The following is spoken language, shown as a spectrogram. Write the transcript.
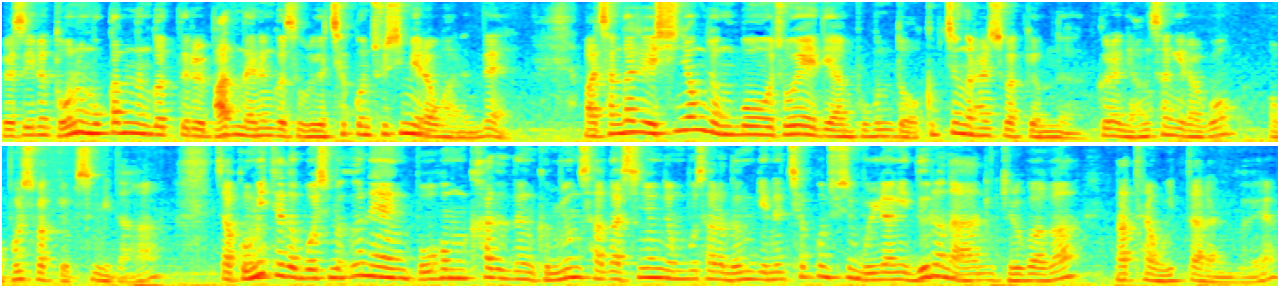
그래서 이런 돈을 못 갚는 것들을 받아내는 것을 우리가 채권 추심이라고 하는데 마찬가지로 신용정보 조회에 대한 부분도 급증을 할 수밖에 없는 그런 양상이라고 어, 볼 수밖에 없습니다. 자그 밑에도 보시면 은행, 보험, 카드 등 금융사가 신용정보사로 넘기는 채권 추심 물량이 늘어난 결과가 나타나고 있다는 거예요.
